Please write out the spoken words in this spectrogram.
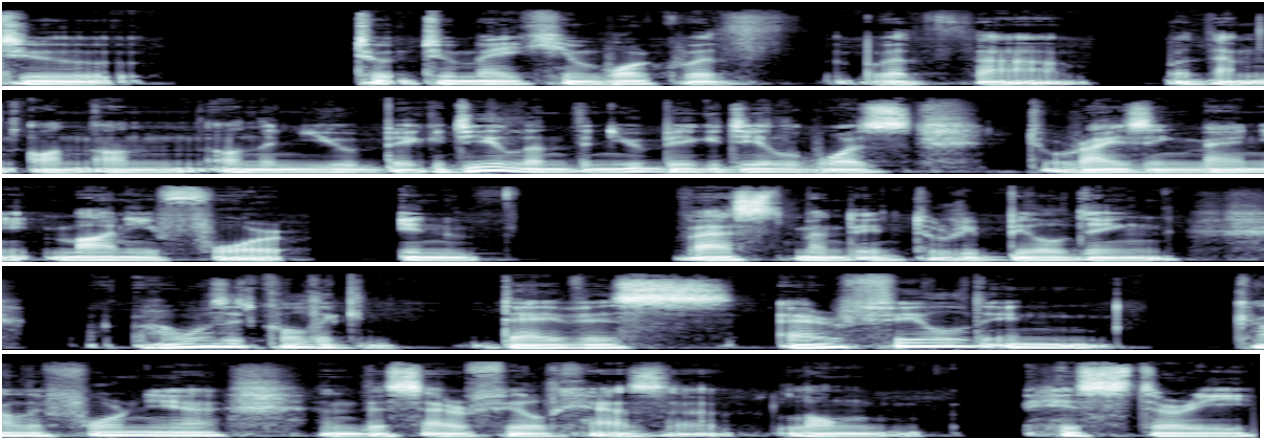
to to to make him work with with uh, with them on on on the new big deal. And the new big deal was to raising many money for investment into rebuilding how was it called like Davis Airfield in California and this airfield has a long history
